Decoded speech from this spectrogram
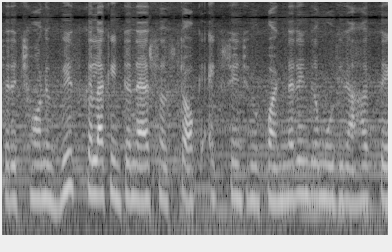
ત્યારે છ ને વીસ કલાકે ઇન્ટરનેશનલ સ્ટોક એક્સચેન્જનું પણ નરેન્દ્ર મોદીના હસ્તે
